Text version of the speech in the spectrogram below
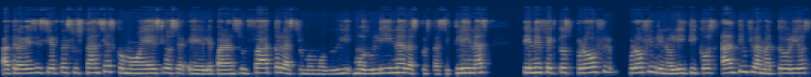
a través de ciertas sustancias como es los, eh, el heparansulfato, las tromomodulinas, las prostaciclinas, tiene efectos profibrinolíticos, antiinflamatorios,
